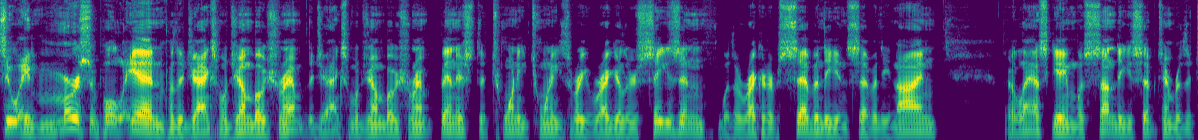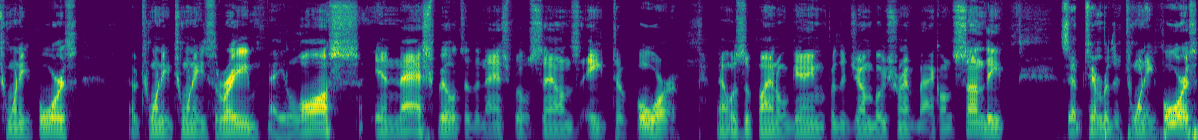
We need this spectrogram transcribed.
to a merciful end for the Jacksonville Jumbo Shrimp. The Jacksonville Jumbo Shrimp finished the 2023 regular season with a record of 70 and 79. Their last game was Sunday, September the 24th of 2023, a loss in Nashville to the Nashville Sounds 8 to 4. That was the final game for the Jumbo Shrimp back on Sunday, September the 24th.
